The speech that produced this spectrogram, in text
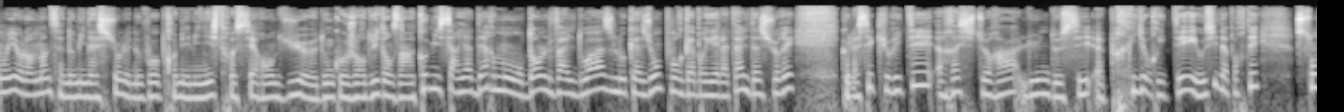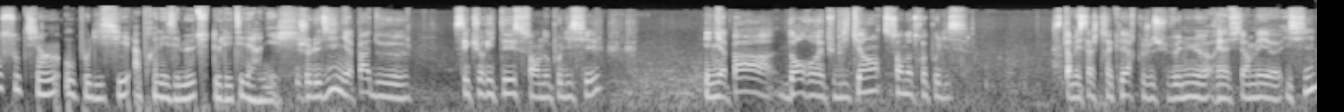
Oui, au lendemain de sa nomination, le nouveau Premier ministre s'est rendu euh, donc aujourd'hui dans un commissariat d'Hermont, dans le Val d'Oise, l'occasion pour Gabriel Attal d'assurer que la sécurité restera l'une de ses priorités et aussi d'apporter son soutien aux policiers après les émeutes de l'été dernier. Je le dis, il n'y a pas de sécurité sans nos policiers. Il n'y a pas d'ordre républicain sans notre police. C'est un message très clair que je suis venu réaffirmer euh, ici.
